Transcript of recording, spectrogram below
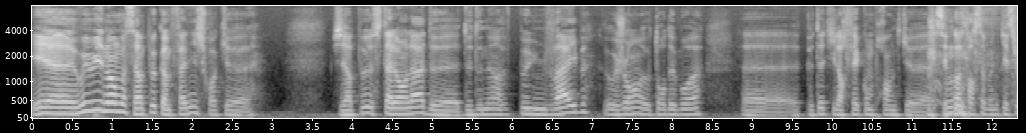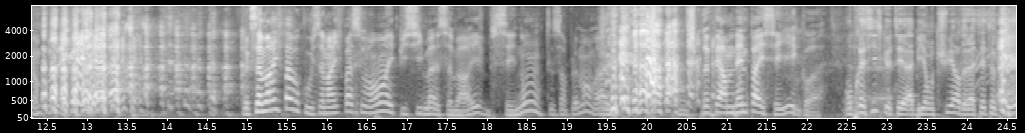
Et euh, oui, oui, non, moi c'est un peu comme Fanny, je crois que j'ai un peu ce talent-là de, de donner un peu une vibe aux gens autour de moi. Euh, Peut-être qu'il leur fait comprendre que euh, c'est pas forcément une question à poser. Donc ça m'arrive pas beaucoup, ça m'arrive pas souvent, et puis si ça m'arrive, c'est non, tout simplement. voilà. je préfère même pas essayer, quoi. On précise que t'es habillé en cuir de la tête aux pieds,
